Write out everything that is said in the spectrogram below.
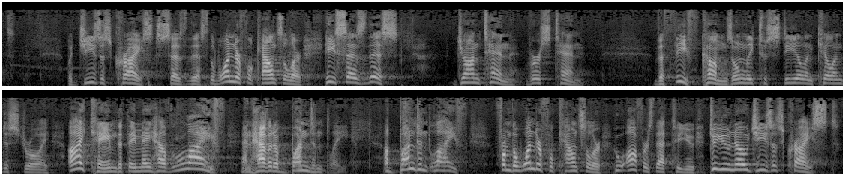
But Jesus Christ says this, the wonderful counselor, he says this, John 10, verse 10. The thief comes only to steal and kill and destroy. I came that they may have life and have it abundantly. Abundant life from the wonderful counselor who offers that to you. Do you know Jesus Christ?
